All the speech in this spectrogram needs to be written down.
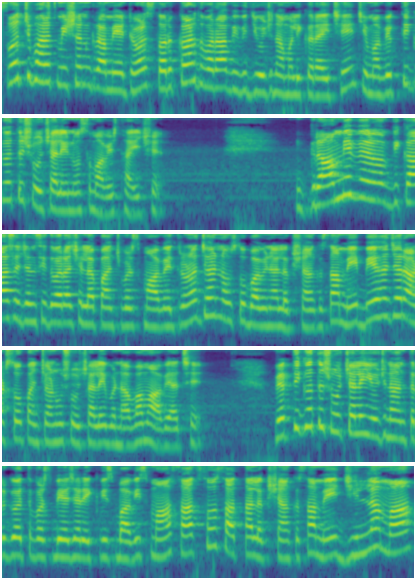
સ્વચ્છ ભારત મિશન ગ્રામ્ય હેઠળ સરકાર દ્વારા વિવિધ યોજના અમલી કરાઈ છે, જેમાં વ્યક્તિગત શૌચાલયનો સમાવેશ થાય છે. ગ્રામ્ય વિકાસ એજન્સી દ્વારા છેલ્લા પાંચ વર્ષમાં આવેલ ત્રણ હજાર નવસો બાવીસના લક્ષ્યાંક સામે બે હજાર આઠસો પંચાણું શૌચાલય બનાવવામાં આવ્યા છે. વ્યક્તિગત શૌચાલય યોજના અંતર્ગત વર્ષ બે હજાર એકવીસ બાવીસમાં સાતસો સાતના લક્ષ્યાંક સામે જિલ્લામાં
